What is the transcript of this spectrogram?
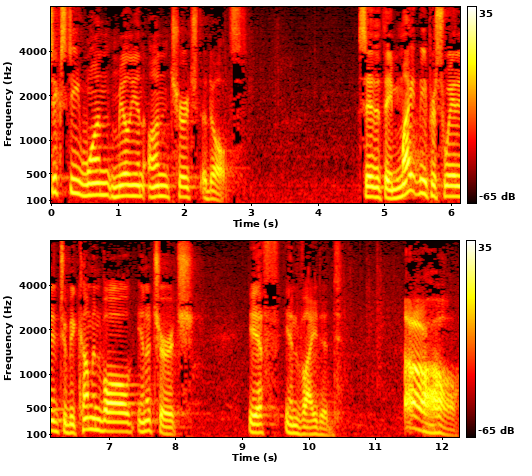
61 million unchurched adults say that they might be persuaded to become involved in a church if invited. Oh,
